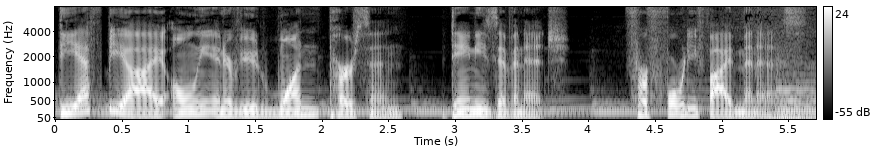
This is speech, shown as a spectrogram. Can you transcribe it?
The FBI only interviewed one person, Danny Zivinich, for 45 minutes.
